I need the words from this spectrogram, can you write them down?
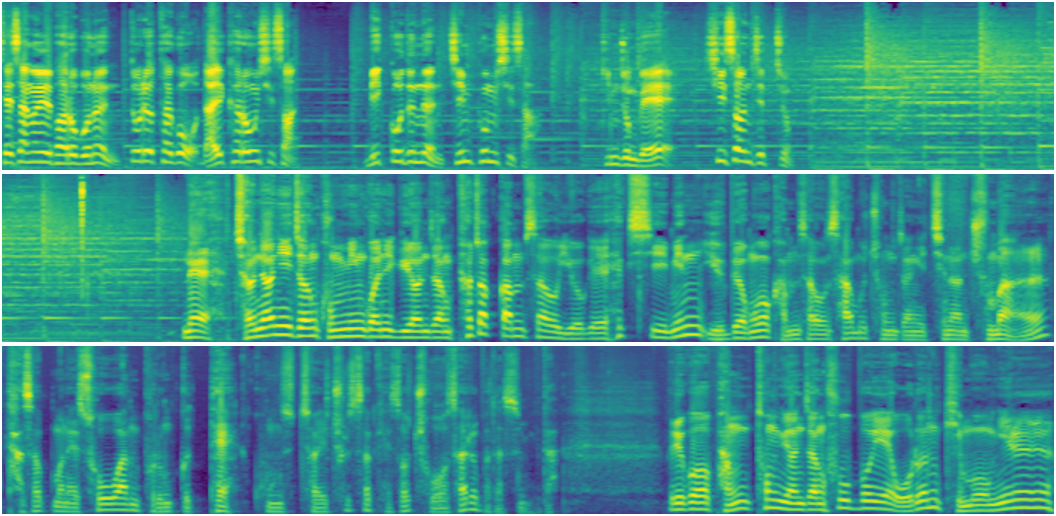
세상을 바로 보는 또렷하고 날카로운 시선. 믿고 듣는 진품 시사. 김종배의 시선 집중. 네, 전현희 전 국민권익위원장 표적 감사 의혹의 핵심인 유병호 감사원 사무총장이 지난 주말 다섯 번의 소환 부름 끝에 공수처에 출석해서 조사를 받았습니다. 그리고 방통위원장 후보에 오른 김홍일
